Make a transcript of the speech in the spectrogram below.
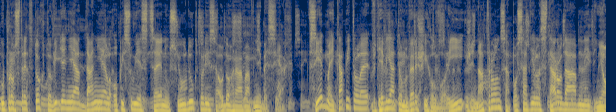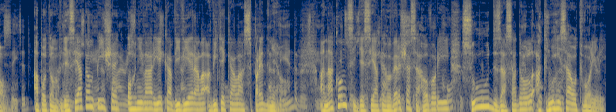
Uprostred tohto videnia Daniel opisuje scénu súdu, ktorý sa odohráva v nebesiach. V 7. kapitole v 9. verši hovorí, že na trón sa posadil starodávny dňov. A potom v 10. píše, ohnivá rieka vyvierala a vytekala spred neho. A na konci 10. verša sa hovorí, súd zasadol a knihy sa otvorili.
